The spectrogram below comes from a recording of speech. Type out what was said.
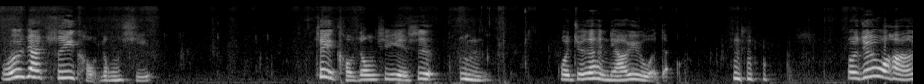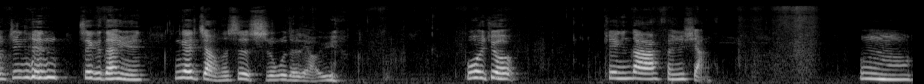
我又在吃一口东西，这口东西也是，嗯，我觉得很疗愈我的。我觉得我好像今天这个单元应该讲的是食物的疗愈，不过就先跟大家分享，嗯，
